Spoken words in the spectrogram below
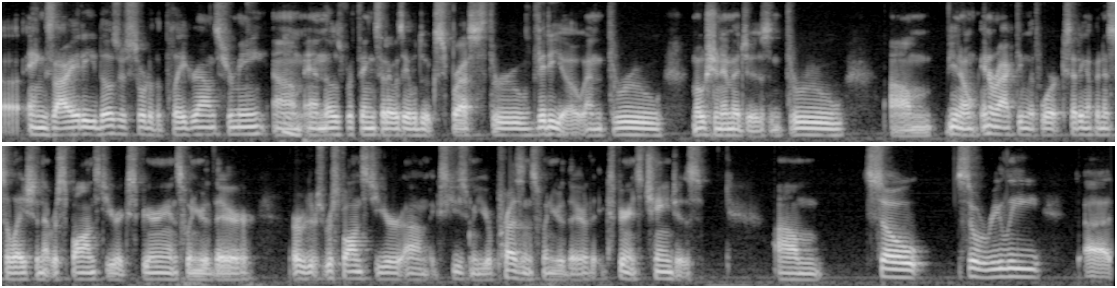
uh, anxiety. Those are sort of the playgrounds for me, um, mm. and those were things that I was able to express through video and through motion images and through um, you know interacting with work, setting up an installation that responds to your experience when you're there, or responds to your um, excuse me your presence when you're there. The experience changes. Um, so so really uh,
